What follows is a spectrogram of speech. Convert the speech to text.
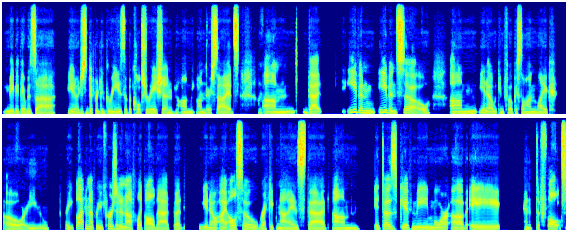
maybe there was a, you know, just different degrees of acculturation on on their sides. Mhm. Um, that even even so, um, you know, we can focus on like, oh, are you are you black enough? Are you Persian enough? Like all that, but you know, I also recognize that um, it does give me more of a kind of default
